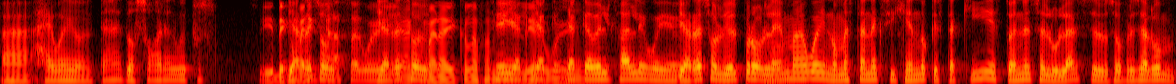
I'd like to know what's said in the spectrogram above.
Ah, ay, güey, ahorita dos horas, güey, pues Sí, de Ya comer resol- en casa, güey. ya Ya, resol- comer ahí con la Sí, familia, ya, ya, ya acabé el jale, güey. Ya resolvió el problema, güey. No me están exigiendo que esté aquí. Estoy en el celular. Si se les ofrece algo,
